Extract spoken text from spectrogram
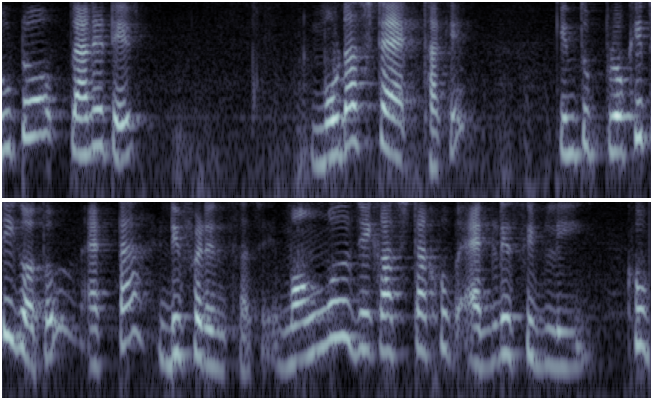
দুটো প্ল্যানেটের মোডাসটা এক থাকে। কিন্তু প্রকৃতিগত একটা ডিফারেন্স আছে। মঙ্গল যে কাজটা খুব অ্যাগ্রেসিভলি খুব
